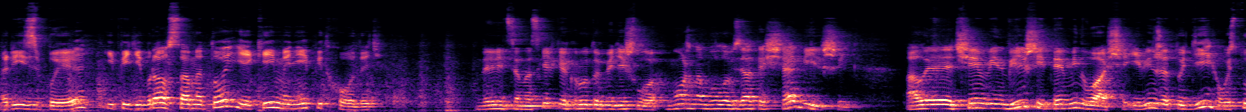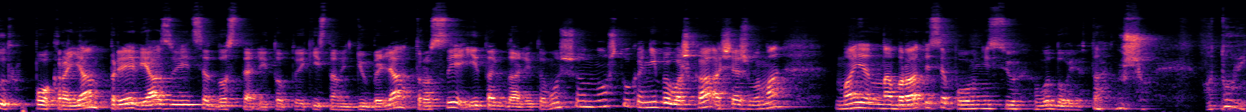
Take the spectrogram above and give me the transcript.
різьби і підібрав саме той, який мені підходить. Дивіться, наскільки круто підійшло. Можна було взяти ще більший. Але чим він більший, тим він важчий. І він же тоді, ось тут по краям, прив'язується до стелі. Тобто якісь там дюбеля, троси і так далі. Тому що ну, штука ніби важка, а ще ж вона має набратися повністю водою. Так, ну що, готові?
